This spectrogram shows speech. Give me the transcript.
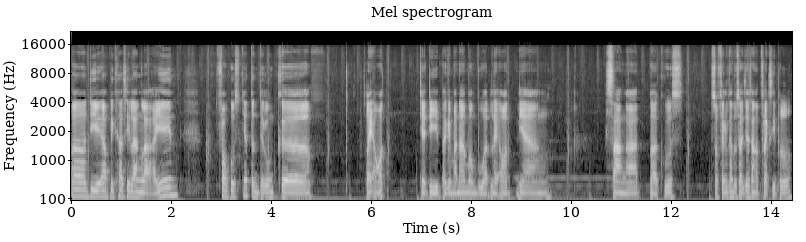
uh, di aplikasi yang lain fokusnya cenderung ke layout. Jadi bagaimana membuat layout yang sangat bagus. Software tentu saja sangat fleksibel,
